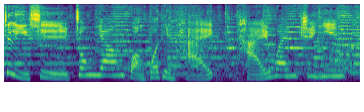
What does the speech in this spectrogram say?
这里是中央广播电台台湾之音。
